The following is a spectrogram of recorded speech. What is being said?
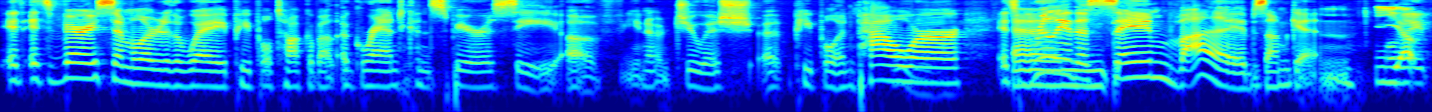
it, it's very similar to the way people talk about a grand conspiracy of you know Jewish uh, people in power. It's really the same vibes I'm getting. They,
